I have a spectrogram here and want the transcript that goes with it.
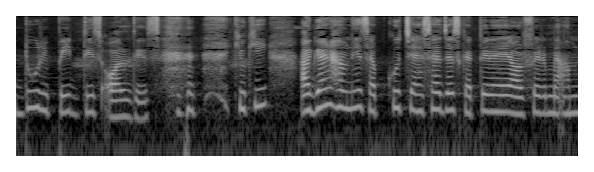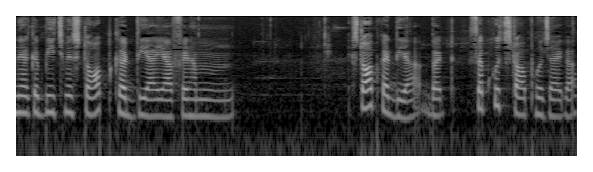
do repeat this all this क्योंकि अगर हमने सब कुछ ऐसा जस्ट करते रहे और फिर मैं, हमने अगर बीच में स्टॉप कर दिया या फिर हम स्टॉप कर दिया बट सब कुछ स्टॉप हो जाएगा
